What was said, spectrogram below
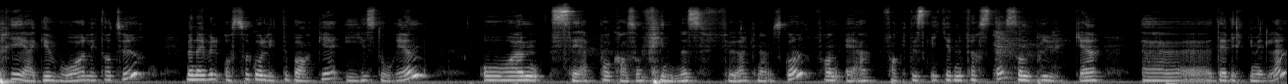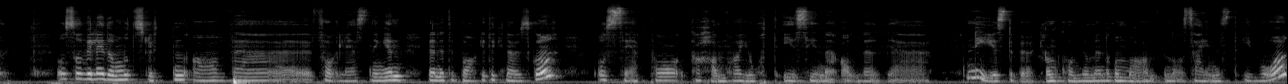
preger vår litteratur. Men jeg vil også gå litt tilbake i historien og um, se på hva som finnes før Knausgård. For han er faktisk ikke den første som bruker det virkemidlet. Og så vil jeg da mot slutten av eh, forelesningen vende tilbake til Knausgård og se på hva han har gjort i sine aller eh, nyeste bøker. Han kom jo med en roman nå senest i vår,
